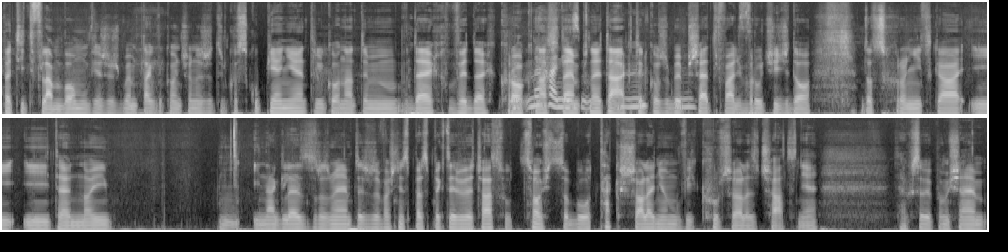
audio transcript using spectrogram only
Petit Flambeau. Mówię, że już byłem tak wykończony, że tylko skupienie, tylko na tym wdech, wydech, krok Mechanizm. następny, tak, Mhm. tylko żeby Mhm. przetrwać, wrócić do, do schroniska i, i ten, no i i nagle zrozumiałem też, że właśnie z perspektywy czasu coś, co było tak szalenie, mówi, kurczę, ale czad, nie? Tak sobie pomyślałem,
